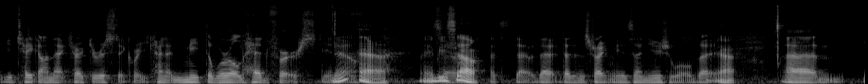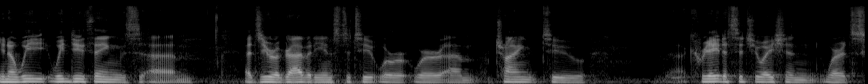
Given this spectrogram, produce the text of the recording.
you take on that characteristic where you kind of meet the world head first. You know. yeah maybe so, That's that, that doesn't strike me as unusual, but yeah um, you know we we do things um, at Zero Gravity Institute. We're we're um, trying to uh, create a situation where it's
